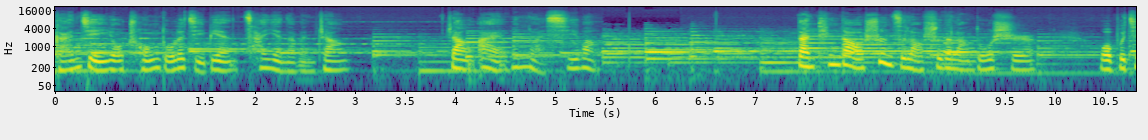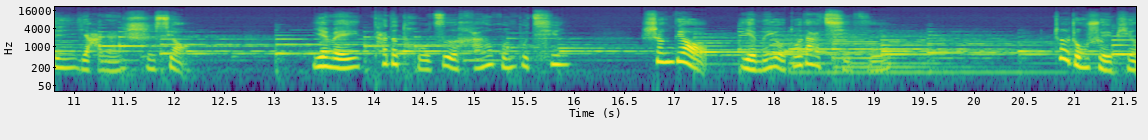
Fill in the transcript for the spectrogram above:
赶紧又重读了几遍参演的文章，让爱温暖希望。但听到顺子老师的朗读时，我不禁哑然失笑，因为他的吐字含混不清，声调也没有多大起伏。这种水平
